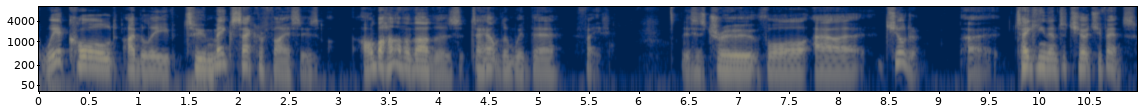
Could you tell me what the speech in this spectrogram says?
we're called, I believe, to make sacrifices on behalf of others to help them with their faith. This is true for our children, uh, taking them to church events.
